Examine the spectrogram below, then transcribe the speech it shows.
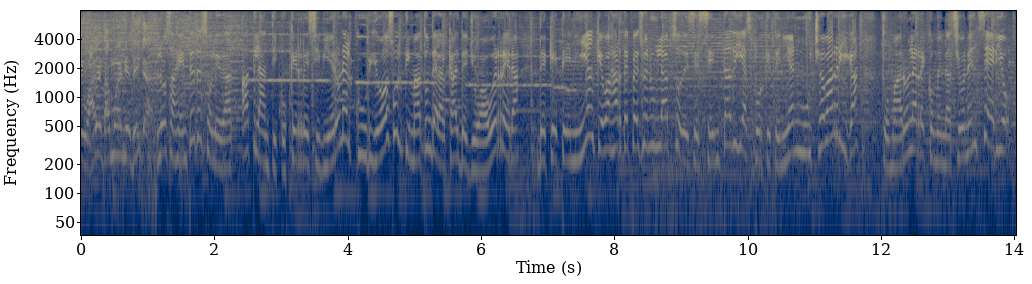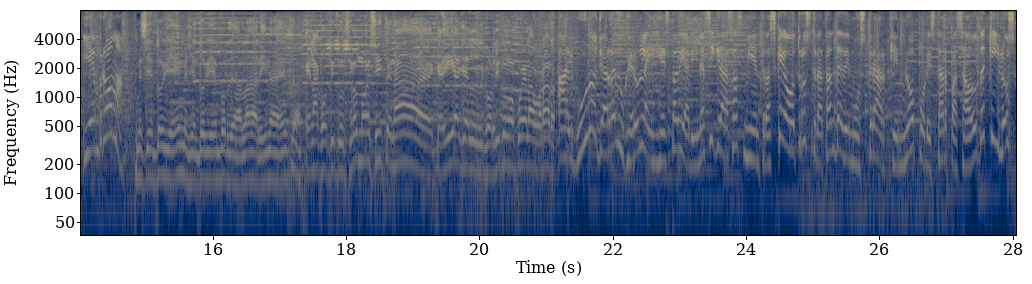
Igual estamos en dietica. Los agentes de Soledad Atlántico que recibieron el curioso ultimátum del alcalde Joao Herrera de que tenían que bajar de peso en un lapso de 60 días porque tenían mucha barriga, tomaron la recomendación en serio y en broma. Me siento bien, me siento bien por dejar las harinas esas. En la constitución no existe nada que diga que el gordito no puede elaborar. Algunos ya redujeron la ingesta de harinas y grasas, mientras que otros tratan de demostrar que no por estar pasados de kilos,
